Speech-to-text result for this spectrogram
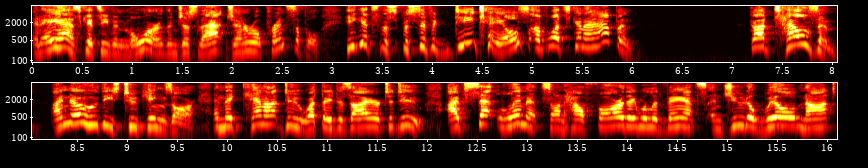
And Ahaz gets even more than just that general principle. He gets the specific details of what's going to happen. God tells him, I know who these two kings are, and they cannot do what they desire to do. I've set limits on how far they will advance, and Judah will not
